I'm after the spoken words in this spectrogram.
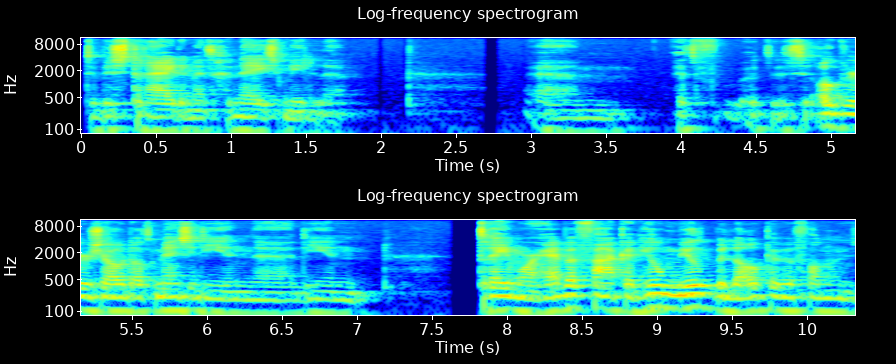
te bestrijden met geneesmiddelen. Um, het, is ook weer zo dat mensen die een, uh, die een tremor hebben, vaak een heel mild beloop hebben van een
